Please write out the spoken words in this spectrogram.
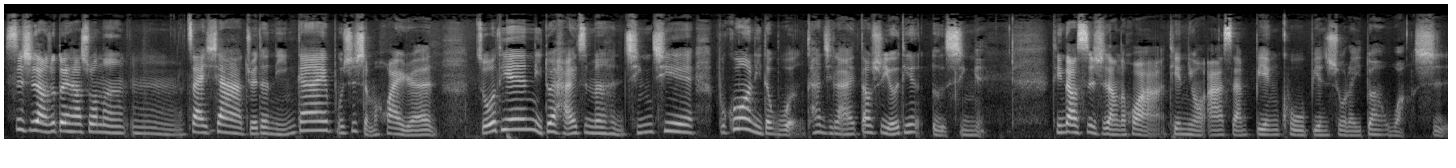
四师长就对他说呢：“嗯，在下觉得你应该不是什么坏人。昨天你对孩子们很亲切，不过你的吻看起来倒是有点恶心。”哎，听到四师长的话，天牛阿三边哭边说了一段往事。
